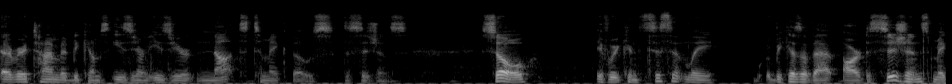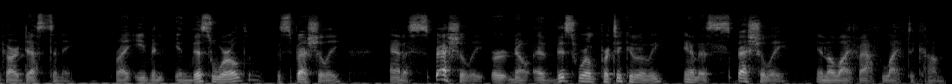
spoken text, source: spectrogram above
every time it becomes easier and easier not to make those decisions. So, if we consistently, because of that, our decisions make our destiny, right? Even in this world, especially, and especially, or no, this world particularly, and especially in the life after life to come,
